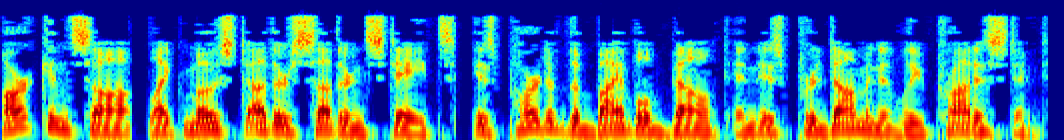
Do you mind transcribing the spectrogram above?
Arkansas, like most other southern states, is part of the Bible Belt and is predominantly Protestant.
